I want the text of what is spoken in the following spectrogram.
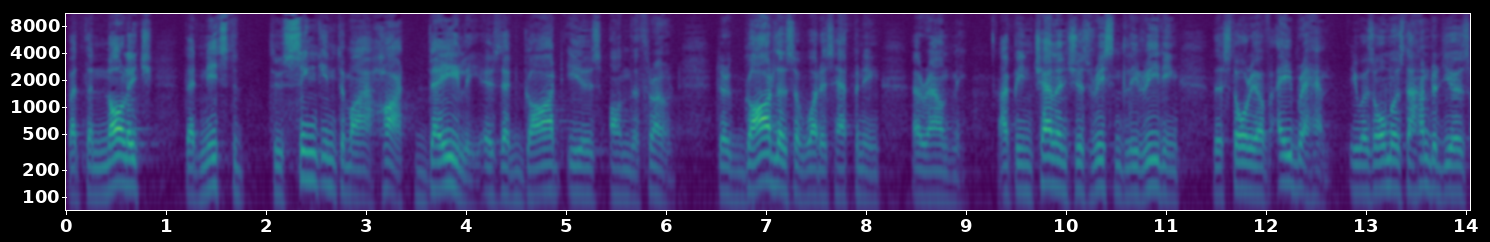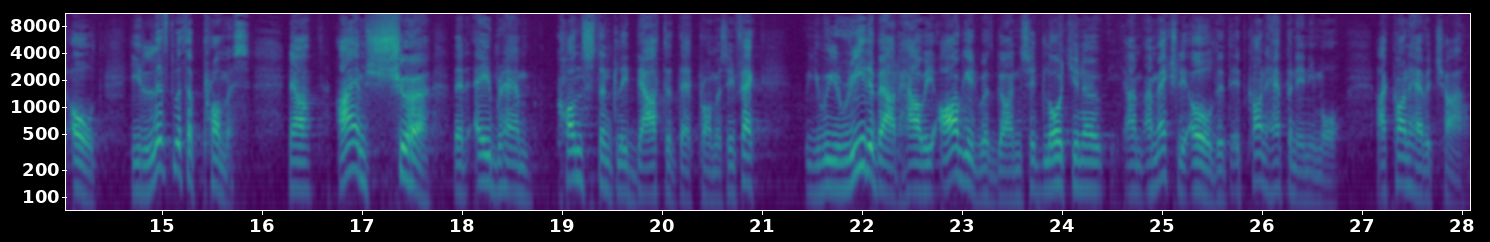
but the knowledge that needs to, to sink into my heart daily is that God is on the throne, regardless of what is happening around me. I've been challenged just recently reading the story of Abraham. He was almost 100 years old. He lived with a promise. Now, I am sure that Abraham constantly doubted that promise. In fact, we read about how he argued with God and said, Lord, you know, I'm, I'm actually old. It, it can't happen anymore. I can't have a child.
